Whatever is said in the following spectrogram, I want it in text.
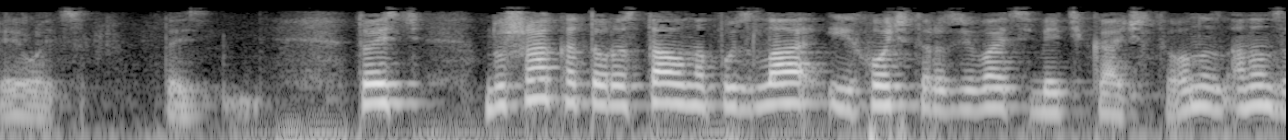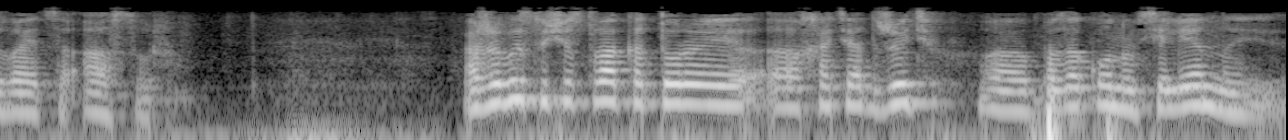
переводится. То есть, то есть душа, которая стала на путь зла и хочет развивать в себе эти качества, он, она называется асур. А живые существа, которые э, хотят жить э, по законам Вселенной,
